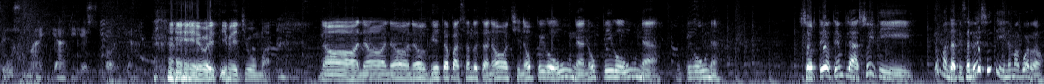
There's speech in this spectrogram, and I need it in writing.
chusma y adi escoria. Pues sí me chuma. No, no, no, no. ¿Qué está pasando esta noche? No pego una, no pego una. No pego una. Sorteo Templa, Sweetie. ¿Cómo andas? ¿Te saludé, Sweetie? No me acuerdo.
